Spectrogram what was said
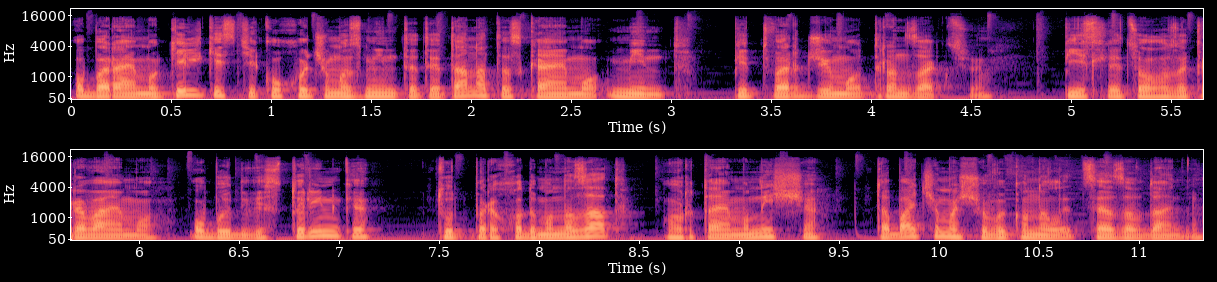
Обираємо кількість, яку хочемо змінтити, та натискаємо Mint. Підтверджуємо транзакцію. Після цього закриваємо обидві сторінки. Тут переходимо назад, гортаємо нижче та бачимо, що виконали це завдання.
